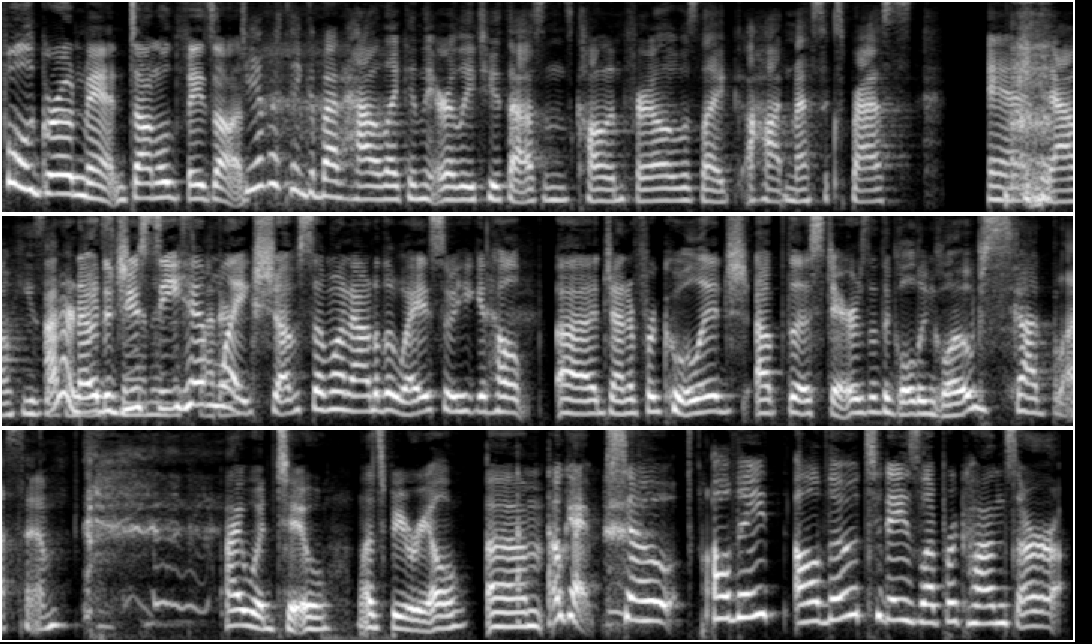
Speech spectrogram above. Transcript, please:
Full grown man, Donald Faison. do you ever think about how like in the early 2000s colin farrell was like a hot mess express and now he's. I don't know. Did you see him sweater. like shove someone out of the way so he could help uh, Jennifer Coolidge up the stairs at the Golden Globes? God bless him. I would too. Let's be real. Um, okay, so although although today's leprechauns are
